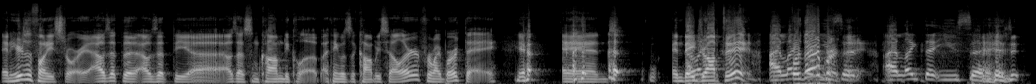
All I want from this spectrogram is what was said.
And here's a funny story. I was at the I was at the uh, I was at some comedy club. I think it was the Comedy Cellar for my birthday. Yeah. And and they like- dropped in I like for their birthday. said. I like that you said.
